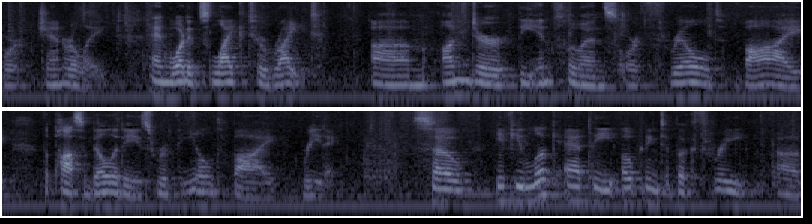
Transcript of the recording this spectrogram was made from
more generally, and what it's like to write um, under the influence or thrilled by the possibilities revealed by reading. So, if you look at the opening to Book Three of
